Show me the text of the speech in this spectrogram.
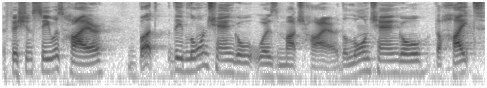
Efficiency was higher, but the launch angle was much higher. The launch angle, the height,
